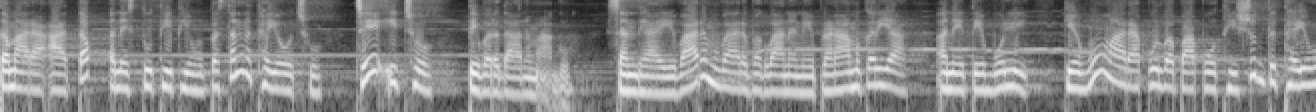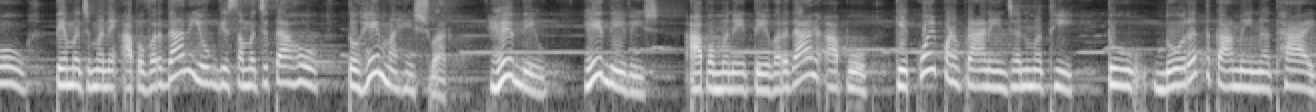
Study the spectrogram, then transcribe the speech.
તમારા આ તપ અને સ્તુતિથી હું પ્રસન્ન થયો છું. જે ઈચ્છો તે વરદાન માગું. સંધ્યાએ વારંવાર ભગવાનને પ્રણામ કર્યા અને તે બોલી કે હું મારા પૂર્વ પાપોથી શુદ્ધ થઈ હોઉં તેમજ મને આપ વરદાન યોગ્ય સમજતા હો, તો હે મહેશ્વર, હે દેવ, હે દેવેશ, આપ મને તે વરદાન આપો કે કોઈ પણ પ્રાણી જન્મથી તું દોરત કામી ન થાય.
